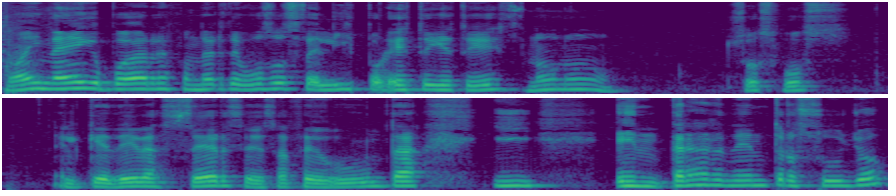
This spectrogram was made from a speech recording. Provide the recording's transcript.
no hay nadie que pueda responderte, vos sos feliz por esto y esto y esto. No, no, sos vos el que debe hacerse esa pregunta y entrar dentro suyo,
